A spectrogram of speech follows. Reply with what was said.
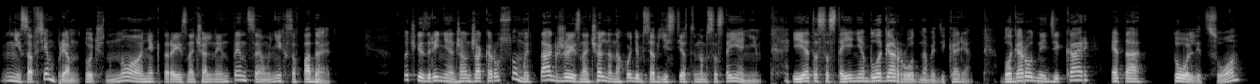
Не совсем прям точно, но некоторая изначальная интенция у них совпадает. С точки зрения Жан-Жака Руссо, мы также изначально находимся в естественном состоянии. И это состояние благородного дикаря. Благородный дикарь – это то лицо,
